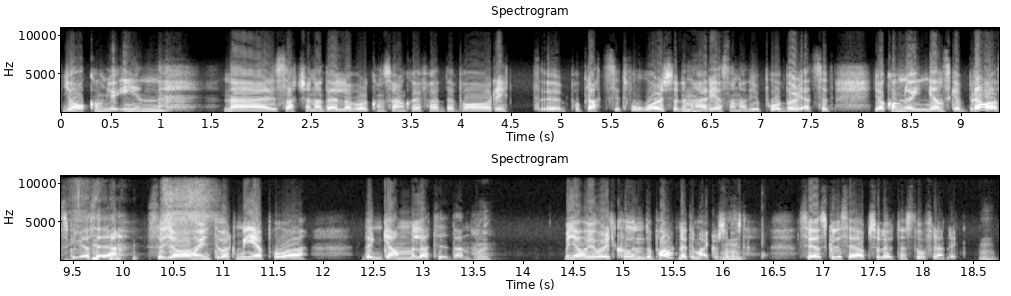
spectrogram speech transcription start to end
Jag kom ju in när Satya Nadella, vår koncernchef, hade varit Eh, på plats i två år så den här resan hade ju påbörjats. Så jag kom nog in ganska bra skulle jag säga. så jag har inte varit med på den gamla tiden. Mm. Men jag har ju varit kund och partner till Microsoft. Mm. Så jag skulle säga absolut en stor förändring. Mm.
